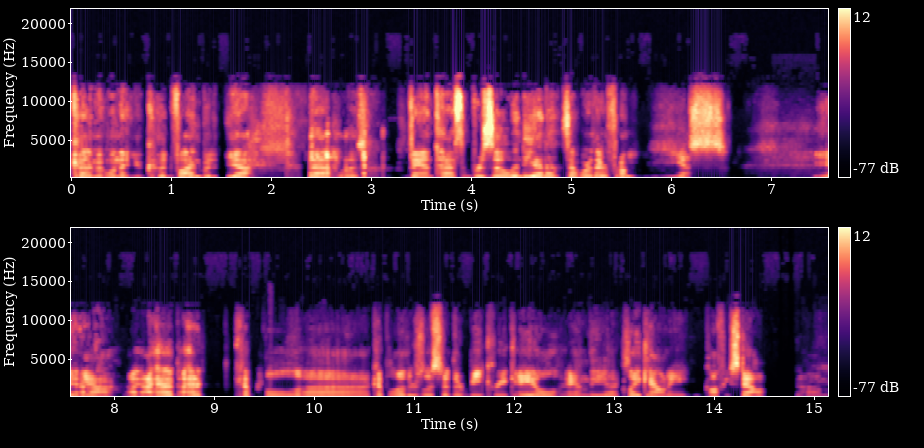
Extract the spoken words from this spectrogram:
kind of meant one that you could find, but yeah, that was fantastic. Brazil, Indiana, is that where they're from? Yes. Yeah. Yeah. I, I had I had a couple uh, a couple others listed. Their Bee Creek Ale and the uh, Clay County Coffee Stout um,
